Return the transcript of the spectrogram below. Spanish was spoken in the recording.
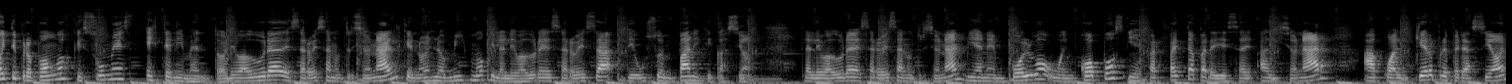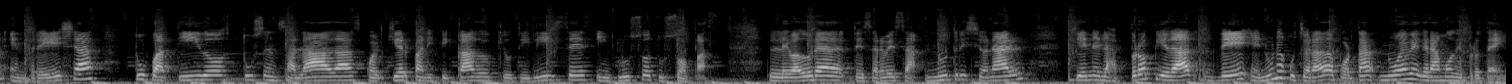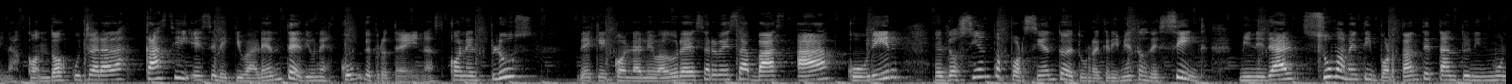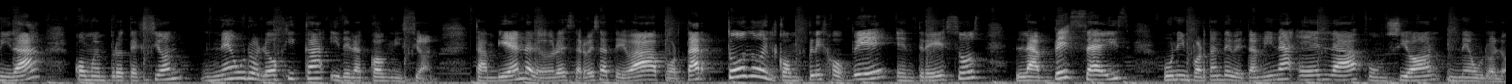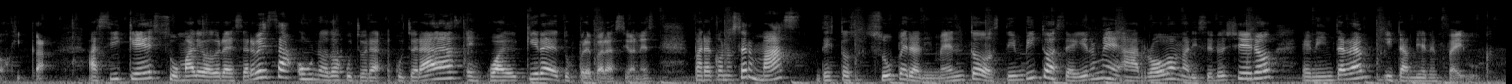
Hoy te propongo que sumes este alimento, levadura de cerveza nutricional, que no es lo mismo que la levadura de cerveza de uso en panificación. La levadura de cerveza nutricional viene en polvo o en copos y es perfecta para adicionar a cualquier preparación, entre ellas tus batidos, tus ensaladas, cualquier panificado que utilices, incluso tus sopas. La levadura de cerveza nutricional tiene la propiedad de en una cucharada aportar 9 gramos de proteínas. Con dos cucharadas casi es el equivalente de un scoop de proteínas. Con el plus de que con la levadura de cerveza vas a cubrir el 200% de tus requerimientos de zinc, mineral sumamente importante tanto en inmunidad como en protección neurológica y de la cognición. También la levadura de cerveza te va a aportar todo el complejo B, entre esos la B6, una importante vitamina en la función neurológica. Así que suma levadura de cerveza, uno o dos cucharadas en cualquiera de tus preparaciones. Para conocer más de estos superalimentos, te invito a seguirme a arroba en Instagram y también en Facebook.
